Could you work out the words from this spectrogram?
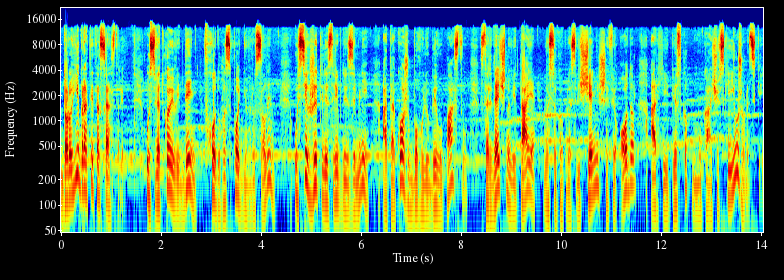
Дорогі брати та сестри, у святковий день входу Господню в Єрусалим усіх жителів срібної землі, а також боголюбиву паству сердечно вітає високопресвященніший Феодор, архієпископ Мукачівський Южгородський.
